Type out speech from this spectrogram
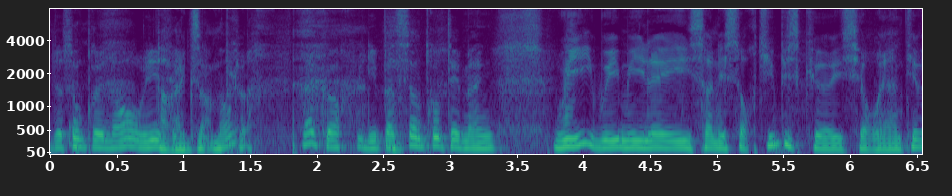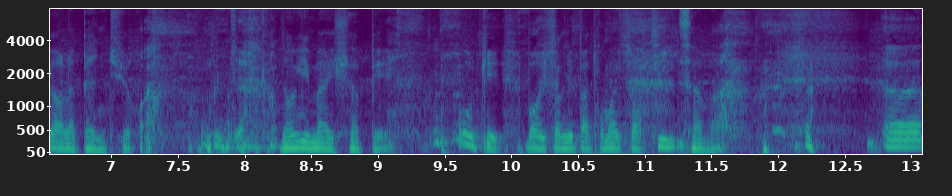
de son prénom, oui. Par exemple. D'accord, il est passé entre tes mains. Oui, oui, mais il, il s'en est sorti puisqu'il s'est orienté vers la peinture. Donc il m'a échappé. Ok, bon, il s'en est pas trop mal sorti. Ça va. euh,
